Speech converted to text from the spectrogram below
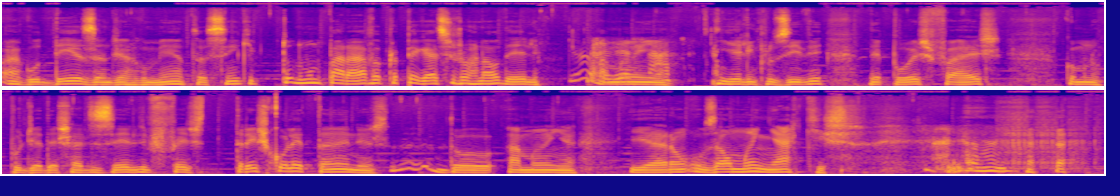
agudeza de argumento assim que todo mundo parava para pegar esse jornal dele amanhã. exato. E ele inclusive depois faz, como não podia deixar de dizer, ele fez três coletâneas do Amanhã e eram os almanhaques.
